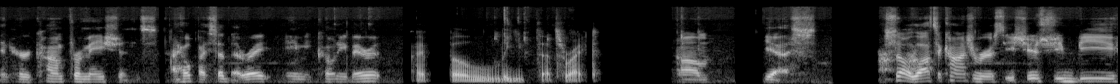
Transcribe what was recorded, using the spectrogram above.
and her confirmations. I hope I said that right. Amy Coney Barrett. I believe that's right. Um, yes. So lots of controversy. Should she be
